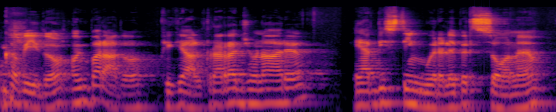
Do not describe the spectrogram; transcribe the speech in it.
capito, ho imparato più che altro a ragionare e a distinguere le persone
